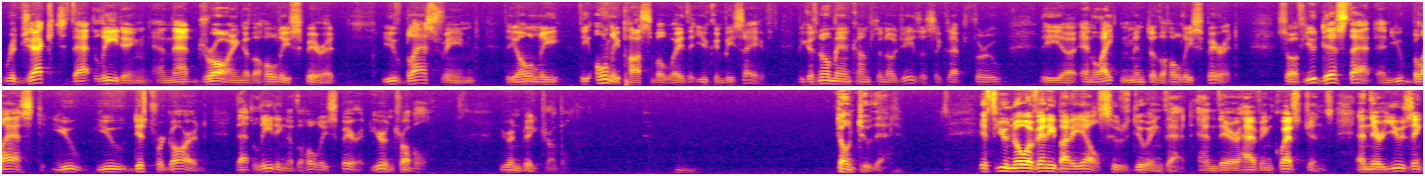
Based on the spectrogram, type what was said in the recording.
reject that leading and that drawing of the Holy Spirit, you've blasphemed the only, the only possible way that you can be saved. Because no man comes to know Jesus except through the uh, enlightenment of the Holy Spirit. So if you diss that and you blast, you, you disregard that leading of the Holy Spirit, you're in trouble. You're in big trouble. Don't do that. If you know of anybody else who's doing that and they're having questions and they're using,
